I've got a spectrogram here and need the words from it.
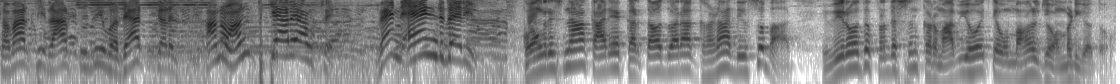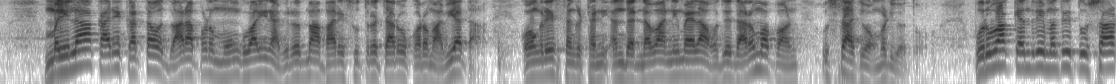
સવારથી રાત સુધી વધ્યા જ કરે આનો અંત ક્યારે આવશે? વેન એન્ડ ધેર ઇઝ કોંગ્રેસના કાર્યકર્તાઓ દ્વારા ઘણા દિવસો બાદ વિરોધ પ્રદર્શન કરવામાં આવ્યું હોય તેવો માહોલ જોવા મળ્યો હતો. મહિલા કાર્યકર્તાઓ દ્વારા પણ મોંઘવારીના વિરોધમાં ભારે સૂત્રોચ્ચારો કરવામાં આવ્યા હતા. કોંગ્રેસ સંગઠનની અંદર નવા નિમાયેલા હોદ્દેદારોમાં પણ ઉત્સાહ જોવા મળ્યો હતો. પૂર્વ કેન્દ્રીય મંત્રી તુષાર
